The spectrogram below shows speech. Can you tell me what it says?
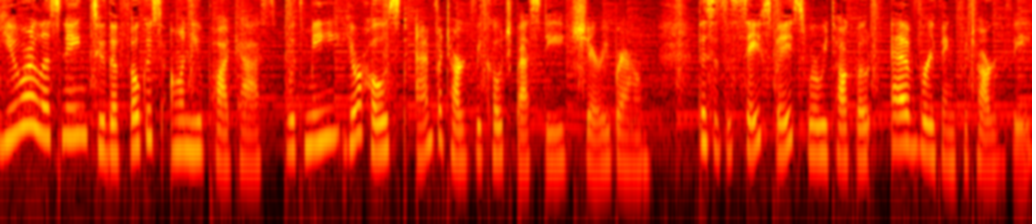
You are listening to the Focus on You podcast with me, your host and photography coach bestie, Sherry Brown. This is a safe space where we talk about everything photography,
